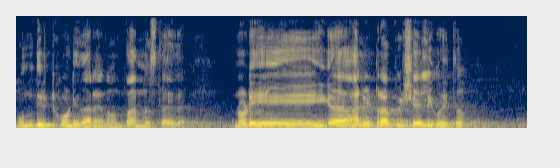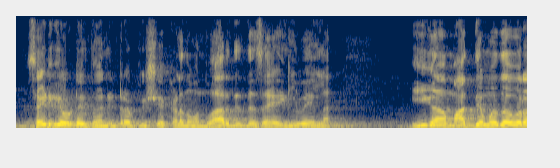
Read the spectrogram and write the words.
ಮುಂದಿಟ್ಕೊಂಡಿದ್ದಾರೆ ಏನೋ ಅಂತ ಅನ್ನಿಸ್ತಾ ಇದೆ. ನೋಡಿ, ಈಗ ಹನಿ ಟ್ರಾಪ್ ವಿಷಯ ಹೋಯ್ತು? ಸೈಡ್ಗೆ ಹೊರಟೋಯ್ತು ಹನಿ ಟ್ರಾಪ್ ವಿಷಯ ಕಳೆದ ಒಂದು ವಾರದಿಂದ ಸಹ ಇಲ್ಲವೇ ಇಲ್ಲ. ಈಗ ಮಾಧ್ಯಮದವರ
